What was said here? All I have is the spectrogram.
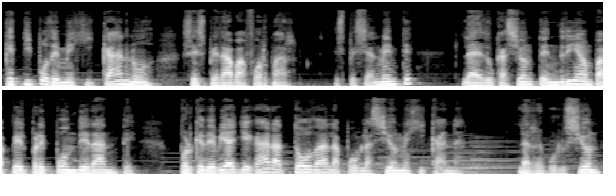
qué tipo de mexicano se esperaba formar. Especialmente, la educación tendría un papel preponderante porque debía llegar a toda la población mexicana. La revolución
